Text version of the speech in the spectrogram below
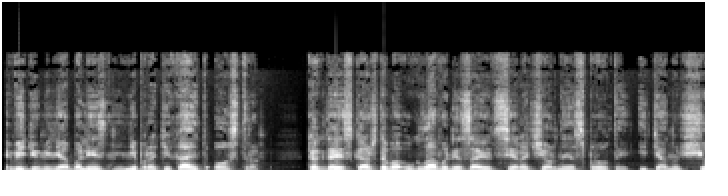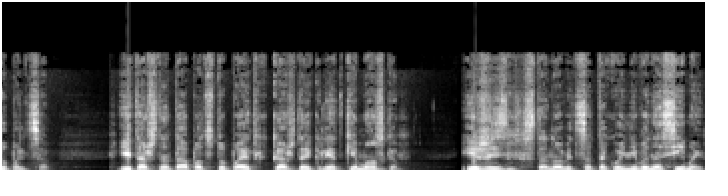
ведь у меня болезнь не протекает остро, когда из каждого угла вылезают серо-черные спруты и тянут щупальца — и тошнота подступает к каждой клетке мозга, и жизнь становится такой невыносимой,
